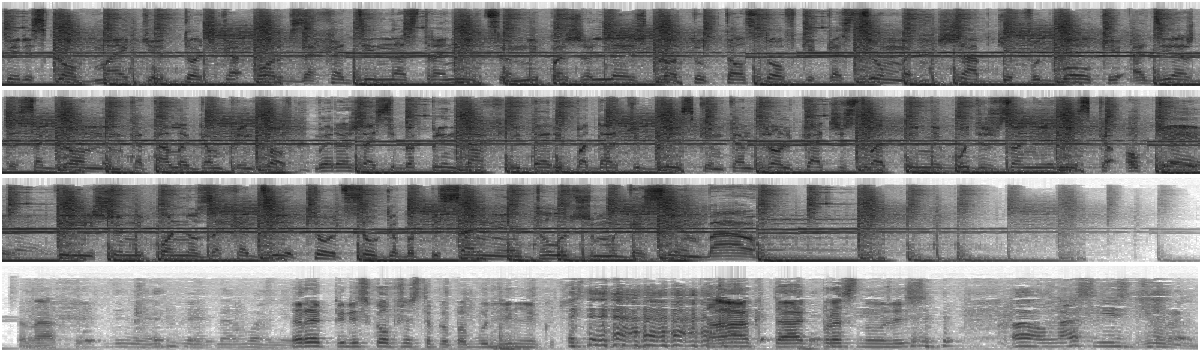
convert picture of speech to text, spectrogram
перископ майки .орг. Заходи на страницу, не пожалеешь, бро Тут толстовки, костюмы, шапки, футболки Одежда с огромным каталогом принтов. Выражай себя в принтах и дари подарки близким. Контроль качества, ты не будешь в зоне риска, окей Ты еще не понял, заходи. Тут ссылка в описании, это лучший магазин, бау блядь, нормально. Рэп перископ сейчас такой по будильнику. Так, так, проснулись. А, у нас есть Дюрел.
